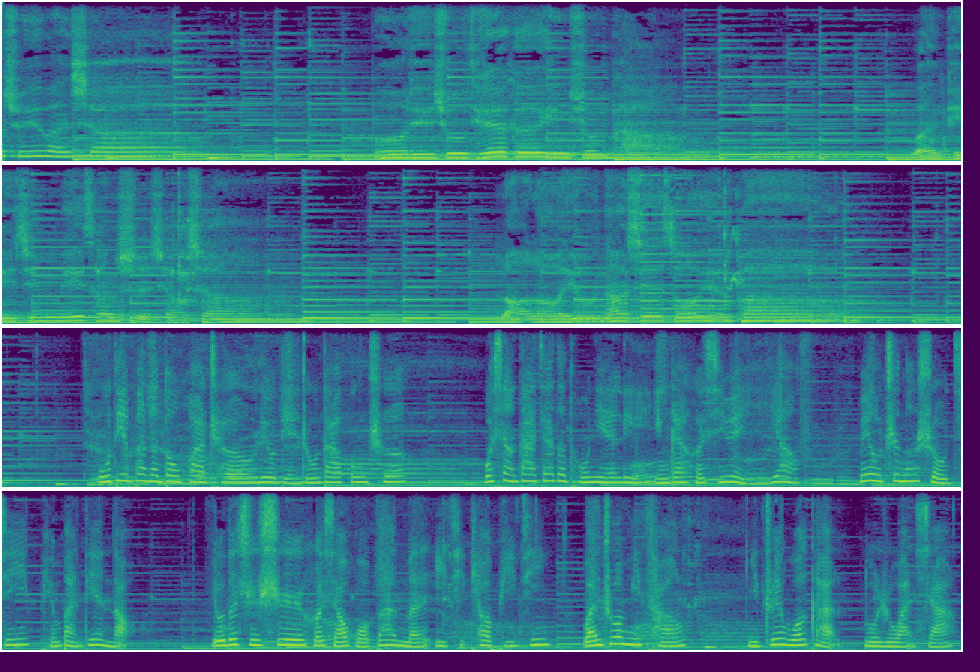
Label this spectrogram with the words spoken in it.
赤脚追晚霞，玻璃珠贴个英雄卡，顽皮筋迷藏石桥下，姥姥有那些作业吧。五点半的动画城，六点钟大风车。我想大家的童年里应该和心月一样，没有智能手机、平板电脑。有的只是和小伙伴们一起跳皮筋、玩捉迷藏，你追我赶，落日晚霞。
